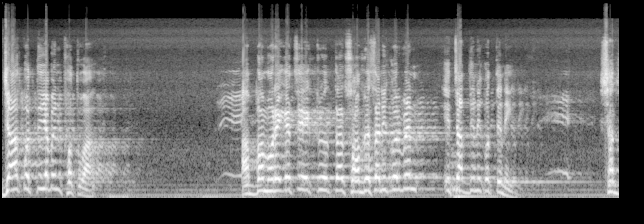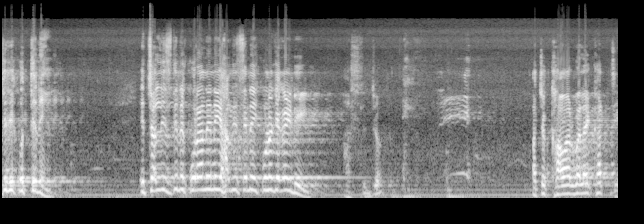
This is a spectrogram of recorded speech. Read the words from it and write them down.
যা করতে যাবেন ফতোয়া। আব্বা মরে গেছে, একটু তার সবরেসারি করবেন, এ চার দিনে করতে নেই। সাত দিনে করতে নেই। এ চল্লিশ দিনে কোরআনে নেই, হাদিসে নেই, কোনো জায়গায় নেই। আশ্চর্য। আচ্ছা খাওয়ার বেলায় খাচ্ছে।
